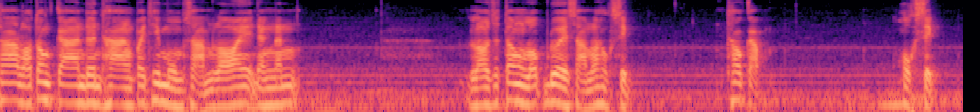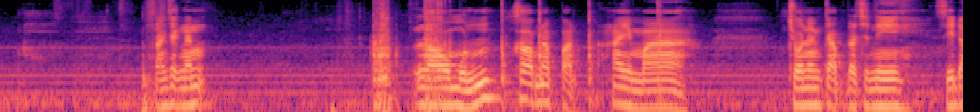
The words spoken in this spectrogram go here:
ถ้าเราต้องการเดินทางไปที่มุม 300 ดังนั้น เราจะต้องลบด้วย 360 เท่ากับ 60 หลังจากนั้น เราหมุนครอบหน้าปัดให้มาชนกันกับดัชนีสีด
